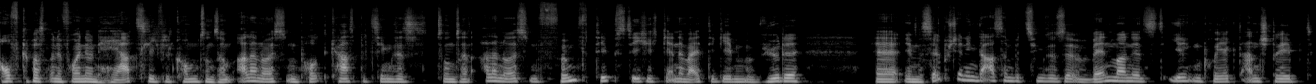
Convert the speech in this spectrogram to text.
Aufgepasst, meine Freunde, und herzlich willkommen zu unserem allerneuesten Podcast, beziehungsweise zu unseren allerneuesten fünf Tipps, die ich euch gerne weitergeben würde äh, im selbstständigen Dasein, beziehungsweise wenn man jetzt irgendein Projekt anstrebt,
